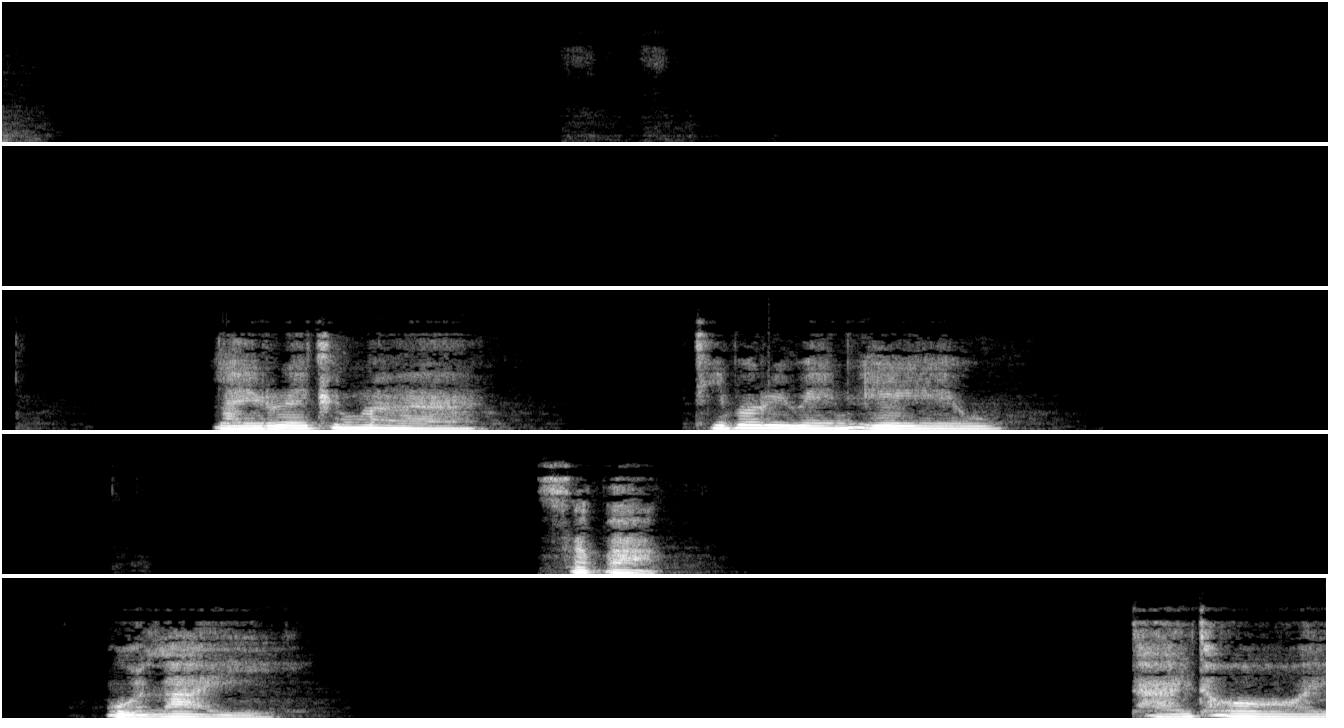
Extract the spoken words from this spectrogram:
ไหลเรื่อยขึ้นมา ที่บริเวณเอว สะบัก หัวไหล่ ท้ายทอย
